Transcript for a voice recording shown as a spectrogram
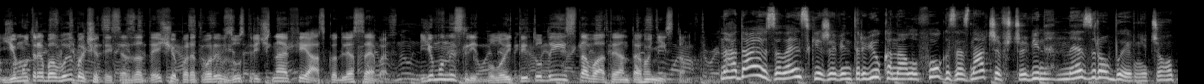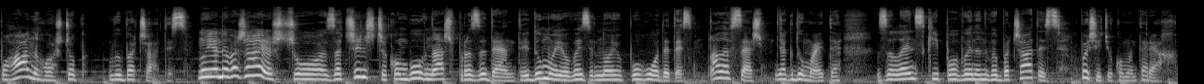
Йому треба вибачитися за те, що перетворив зустріч на фіаско для себе. Йому не слід було йти туди і ставати антагоністом. Нагадаю, Зеленський же в інтерв'ю каналу Фок зазначив, що він не зробив нічого поганого, щоб вибачатись. Ну я не вважаю, що зачинщиком був наш президент, і думаю, ви зі мною погодитесь. Але все ж, як думаєте, Зеленський повинен вибачатись? Пишіть у коментарях.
